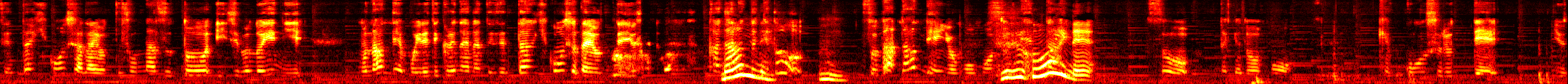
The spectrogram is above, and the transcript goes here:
絶対既婚者だよってそんなずっと自分の家にもう何年も入れてくれないなんて絶対既婚者だよっていう感じなんだけどうん。そうな何年よもう本当にすごいね。そうだけどもう結婚するって言っ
